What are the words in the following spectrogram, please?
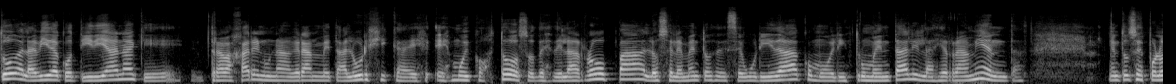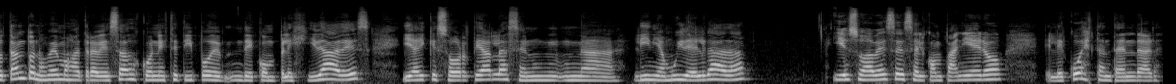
toda la vida cotidiana que trabajar en una gran metalúrgica es, muy costoso, desde la ropa, los elementos de seguridad como el instrumental y las herramientas. Entonces, por lo tanto, nos vemos atravesados con este tipo de, de complejidades y hay que sortearlas en un, una línea muy delgada y eso a veces el compañero le cuesta entender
